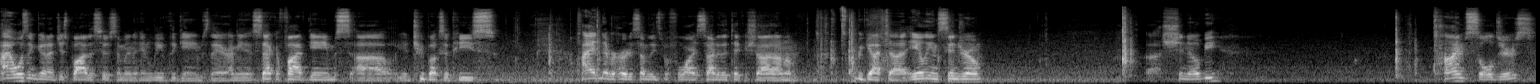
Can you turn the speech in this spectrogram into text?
I wasn't gonna just buy the system and, and leave the games there. I mean, a stack of five games, uh, you know, two bucks a piece. I had never heard of some of these before. I decided to take a shot on them. We got uh, Alien Syndrome, uh, Shinobi, Time Soldiers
